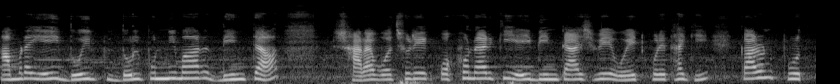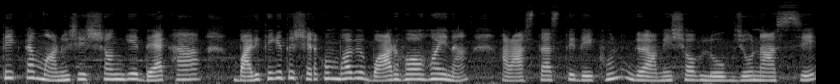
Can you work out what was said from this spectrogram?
আমরা এই দই দোল পূর্ণিমার দিনটা সারা বছরে কখন আর কি এই দিনটা আসবে ওয়েট করে থাকি। কারণ প্রত্যেকটা মানুষের সঙ্গে দেখা, বাড়ি থেকে তো সেরকমভাবে বার হওয়া হয় না। আর আস্তে আস্তে দেখুন গ্রামের সব লোকজন আসছে।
